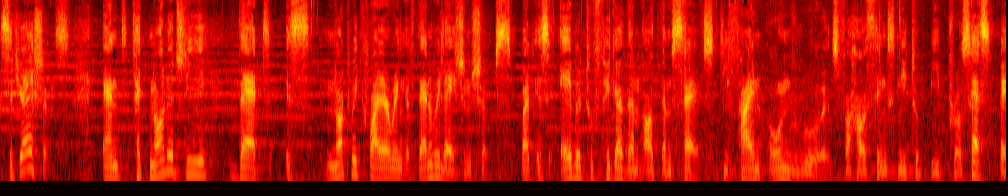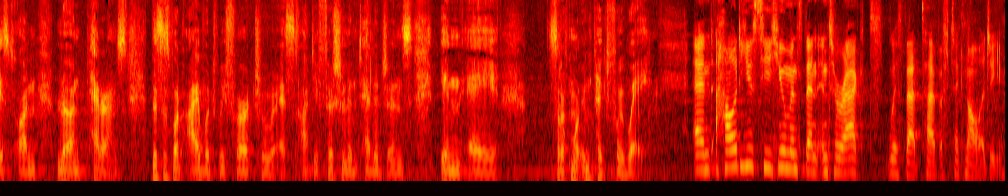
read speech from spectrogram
situations. And technology that is not requiring if then relationships, but is able to figure them out themselves, define own rules for how things need to be processed based on learned patterns. This is what I would refer to as artificial intelligence in a sort of more impactful way. And how do you see humans then interact with that type of technology?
